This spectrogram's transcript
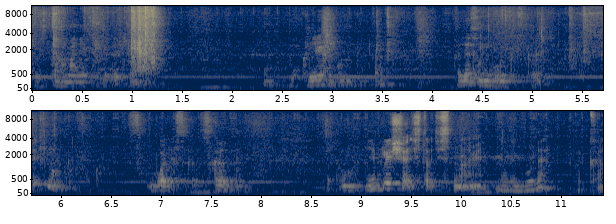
То есть там они были такие букле, здесь он будет, более скрытым. Поэтому не включайтесь, оставайтесь с нами. Более. Пока.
